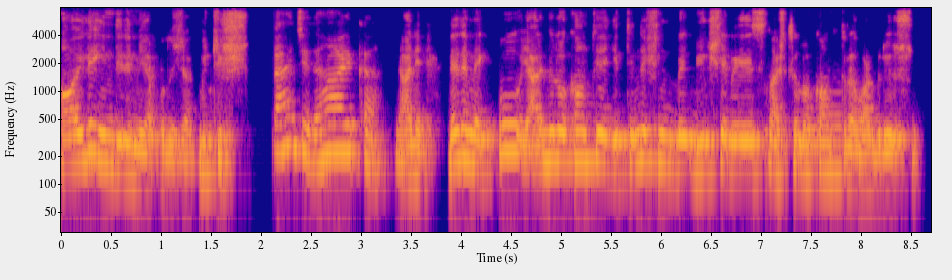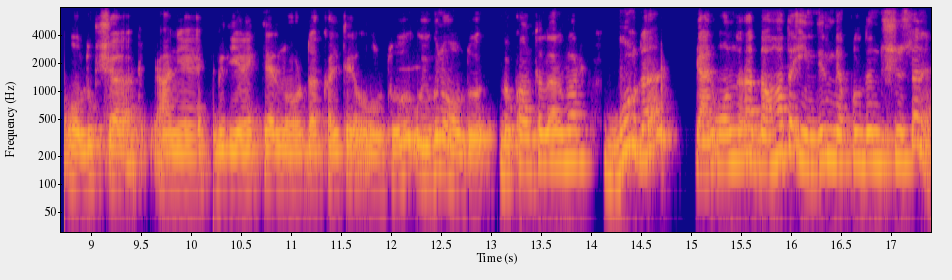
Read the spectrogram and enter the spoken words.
aile indirimi yapılacak. Müthiş. Bence de harika. Yani ne demek bu? Yani bir lokantaya gittiğinde şimdi Büyükşehir Belediyesi'nin açtığı lokantalar var biliyorsun. Oldukça yani bir yemeklerin orada kaliteli olduğu, uygun olduğu lokantalar var. Burada yani onlara daha da indirim yapıldığını düşünsene.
